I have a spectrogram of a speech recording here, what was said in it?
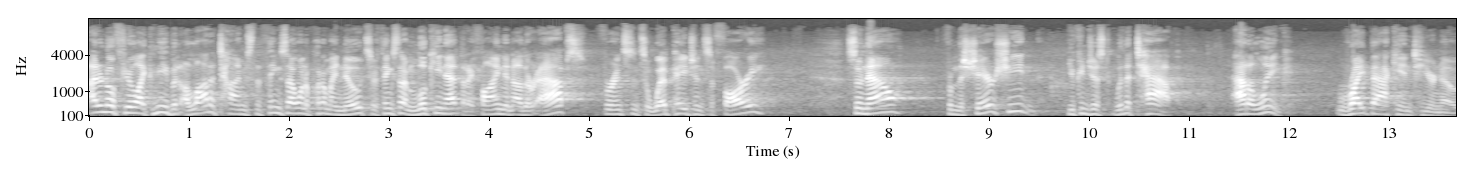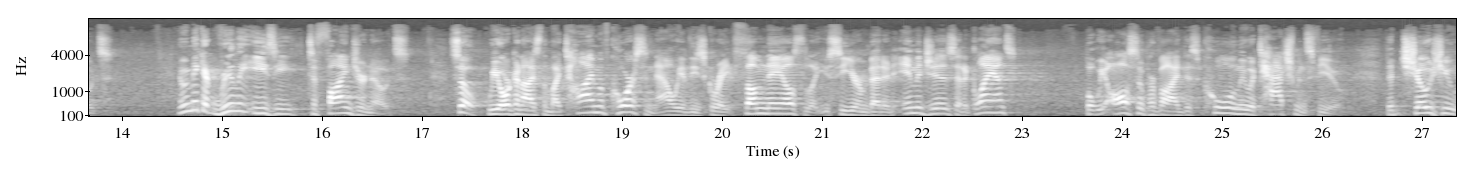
I don't know if you're like me, but a lot of times the things I want to put on my notes are things that I'm looking at that I find in other apps, for instance, a web page in Safari. So now, from the share sheet, you can just, with a tap, add a link right back into your notes. And we make it really easy to find your notes. So we organize them by time, of course, and now we have these great thumbnails that let you see your embedded images at a glance. But we also provide this cool new attachments view that shows you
